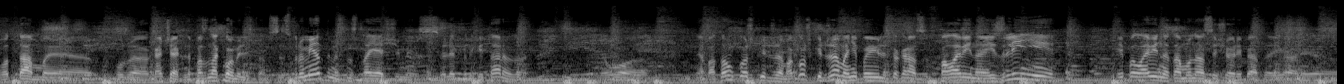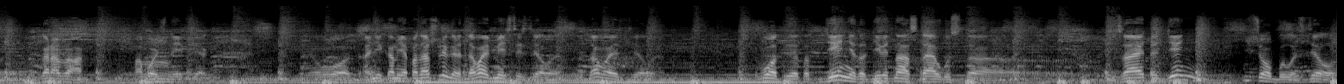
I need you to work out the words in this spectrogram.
Вот там мы уже окончательно познакомились там с инструментами, с настоящими, с электрогитарами. да. Вот. А потом Кошки Джем. А Кошки Джем, они появились как раз половина из линии, и половина там у нас еще ребята играли э, в гаражах. Побочный эффект. Вот. Они ко мне подошли, говорят, давай вместе сделаем. Давай сделаем. Вот этот день, этот 19 августа, за этот день все было сделано,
